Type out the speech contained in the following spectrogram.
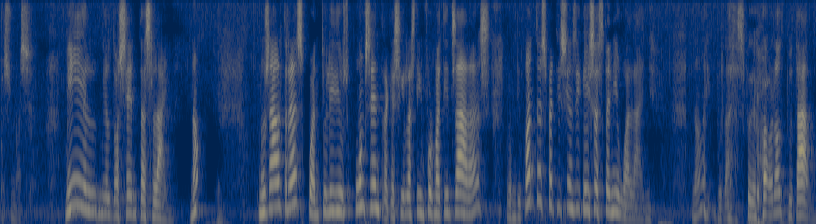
doncs unes 1.000, 1.200 l'any, no? Nosaltres, quan tu li dius un centre que sí les té informatitzades, vam dir, quantes peticions i queixes teniu a l'any? No? I vosaltres podeu veure el total.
